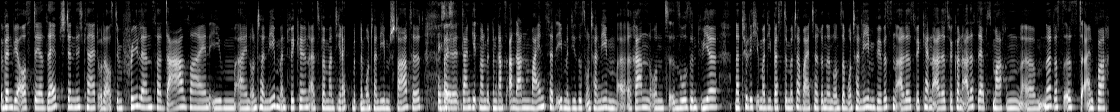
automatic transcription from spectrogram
wenn wir aus der Selbstständigkeit oder aus dem Freelancer-Dasein eben ein Unternehmen entwickeln, als wenn man direkt mit einem Unternehmen startet. Richtig. Weil dann geht man mit einem ganz anderen Mindset eben in dieses Unternehmen äh, ran. Und so sind wir natürlich immer die beste Mitarbeiterin in unserem Unternehmen. Wir wissen alles, wir kennen alles, wir können alles selbst machen. Ähm, ne? Das ist einfach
